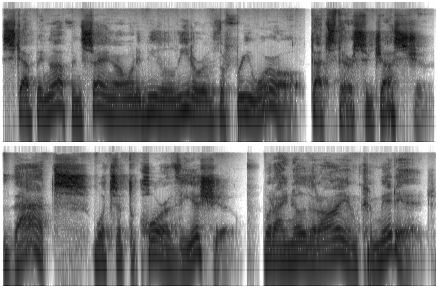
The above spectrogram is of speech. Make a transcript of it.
stepping up and saying, I want to be the leader of the free world? That's their suggestion. That's what's at the core of the issue. But I know that I am committed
